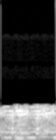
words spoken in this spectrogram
我。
